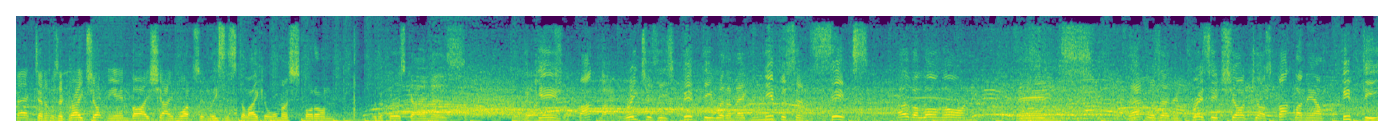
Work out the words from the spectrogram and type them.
fact, and it was a great shot in the end by Shane Watson. Lisa Sthalekar almost spot on with the first game as again Buttler reaches his 50 with a magnificent six over long on, and that was an impressive shot. Josh Buttler now 50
